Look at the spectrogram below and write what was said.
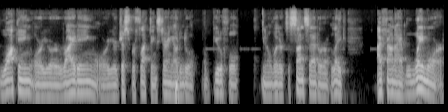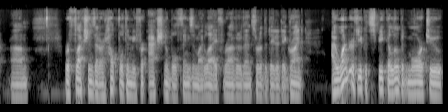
walking or you're riding or you're just reflecting, staring out into a, a beautiful, you know, whether it's a sunset or a lake, I found I have way more um, reflections that are helpful to me for actionable things in my life rather than sort of the day to day grind. I wonder if you could speak a little bit more to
